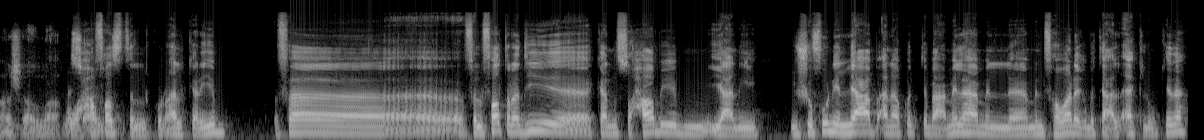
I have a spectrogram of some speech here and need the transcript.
ما شاء الله ما شاء الله. وحفظت القرآن الكريم ف في الفترة دي كان صحابي يعني يشوفوني اللعب أنا كنت بعملها من من فوارغ بتاع الأكل وكده.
